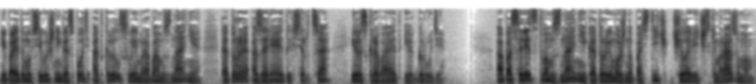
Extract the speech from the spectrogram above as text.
И поэтому Всевышний Господь открыл своим рабам знание, которое озаряет их сердца и раскрывает их груди. А посредством знаний, которые можно постичь человеческим разумом,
